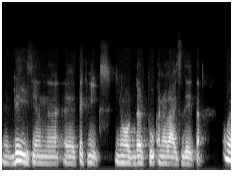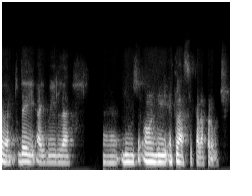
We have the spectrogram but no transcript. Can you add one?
Bayesian uh, techniques in order to analyze data. However, today I will uh, use only a classical approach.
